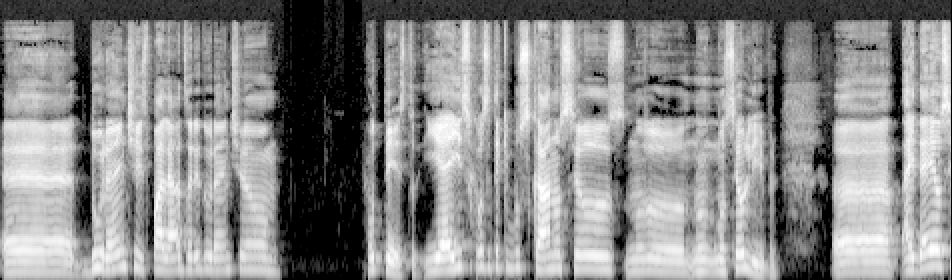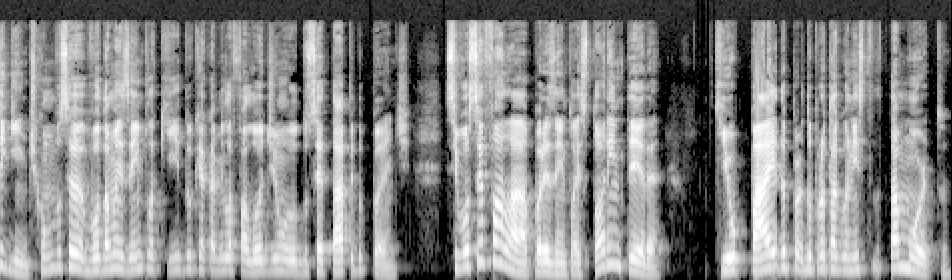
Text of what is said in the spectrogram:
é, durante, espalhados ali durante o, o texto. E é isso que você tem que buscar seus, no, no, no seu livro. Uh, a ideia é o seguinte: como você. Vou dar um exemplo aqui do que a Camila falou de, do setup do punch. Se você falar, por exemplo, a história inteira que o pai do, do protagonista tá morto.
